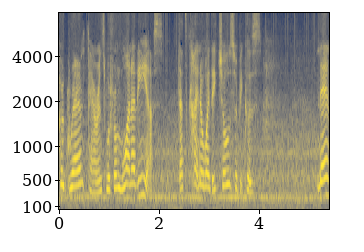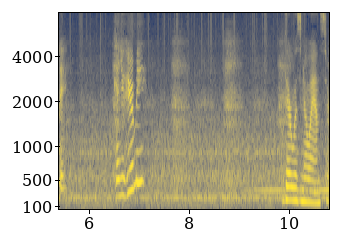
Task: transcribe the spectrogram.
Her grandparents were from Guanadillas. That's kind of why they chose her, because. Nene, can you hear me? There was no answer,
